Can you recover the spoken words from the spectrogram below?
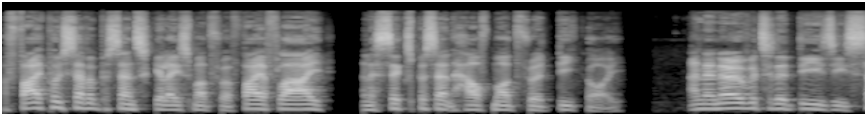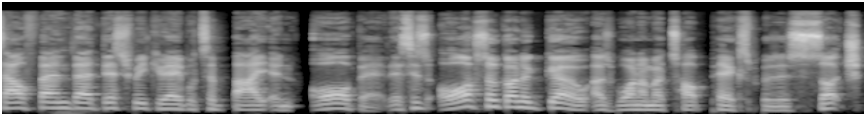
a 5.7% skill haste mod for a Firefly, and a 6% health mod for a decoy. And then over to the DZ South vendor. This week you're able to buy an Orbit. This is also going to go as one of my top picks because it's such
